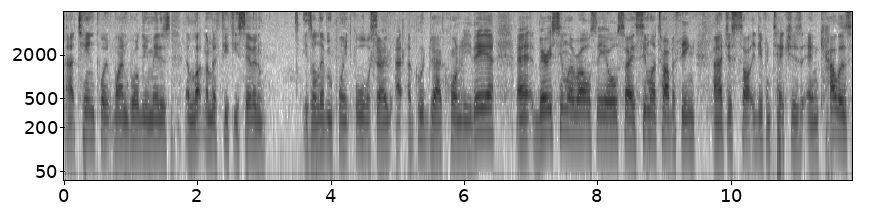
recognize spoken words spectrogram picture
uh, 10.1 broadloom metres, and lot number 57, is 11.4 so a, a good uh, quantity there. Uh, very similar rolls there also similar type of thing uh, just slightly different textures and colors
